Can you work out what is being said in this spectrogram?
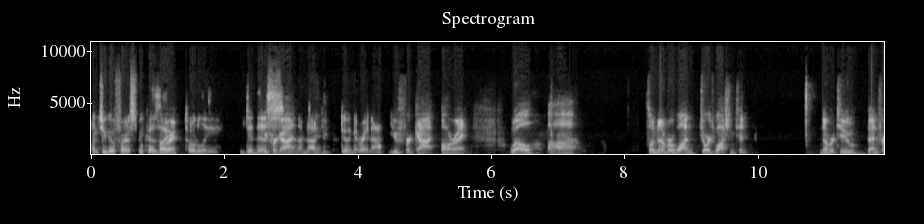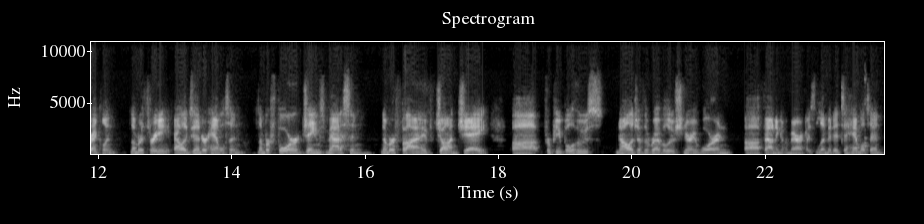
don't you go first because All I right. totally did this you forgot. and I'm not doing it right now. You forgot. All right. Well, uh, so number one, George Washington. Number two, Ben Franklin. Number three, Alexander Hamilton. Number four, James Madison. Number five, John Jay. Uh, for people whose knowledge of the Revolutionary War and uh, founding of America is limited to Hamilton,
